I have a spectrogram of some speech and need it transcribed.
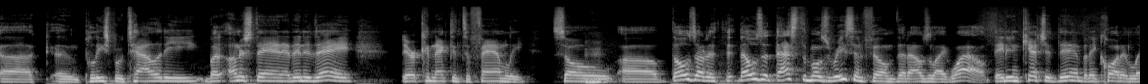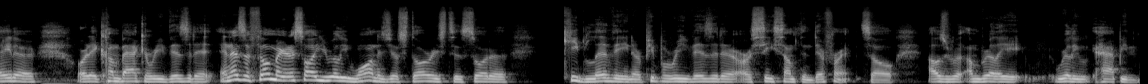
uh, uh, police brutality, but understand at the end of the day, they're connected to family. So mm-hmm. uh, those are the th- those are that's the most recent film that I was like, wow, they didn't catch it then, but they caught it later, or they come back and revisit it. And as a filmmaker, that's all you really want is your stories to sort of keep living or people revisit it or see something different. So I was re- I'm really really happy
